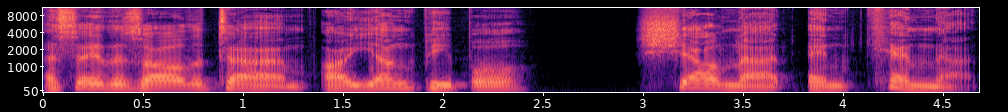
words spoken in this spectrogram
I say this all the time our young people shall not and cannot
